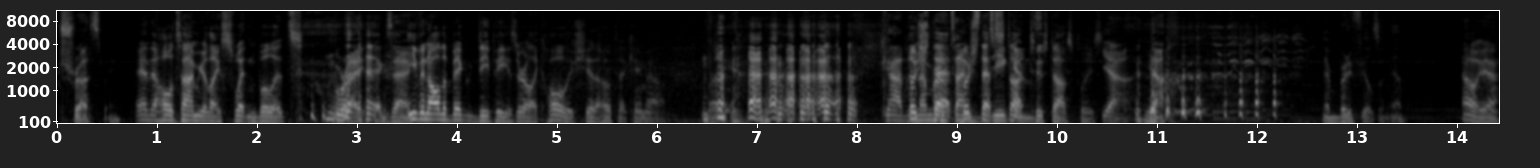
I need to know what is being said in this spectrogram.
Trust me. And the whole time you're like sweating bullets. Right, exactly. Even all the big DPs, they're like, "Holy shit! I hope that came out." Like, God, the push number that, of times push that stop. Deakins- Two stops, please. Yeah, yeah. Everybody feels it, man. Oh yeah.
